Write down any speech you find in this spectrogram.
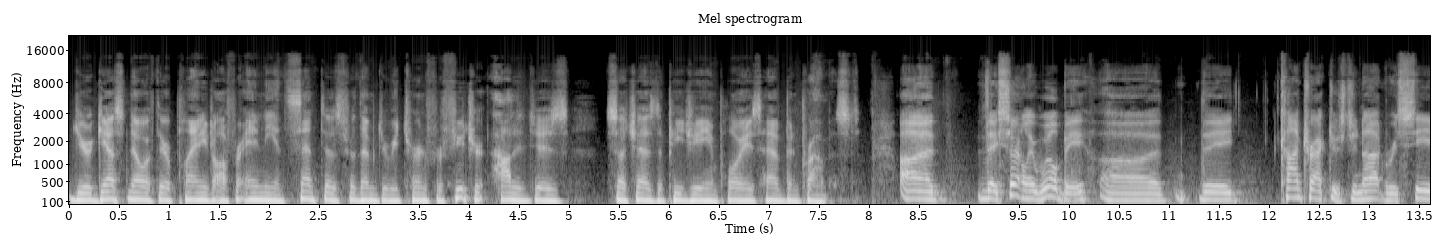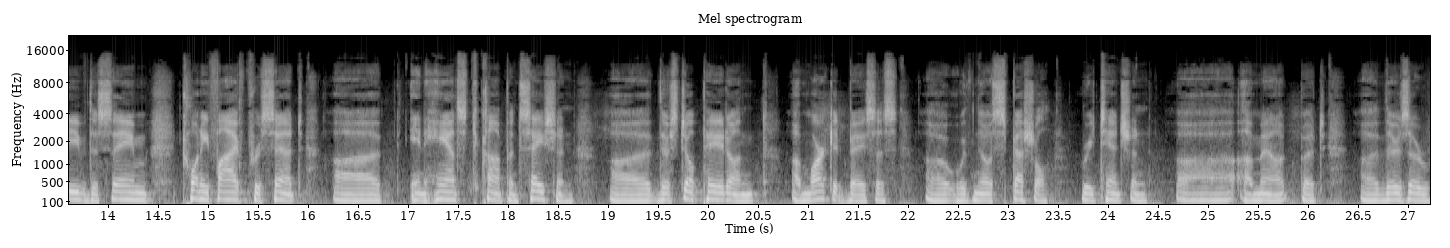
Do your guests know if they're planning to offer any incentives for them to return for future outages, such as the PG&E employees have been promised? Uh, they certainly will be. Uh, the contractors do not receive the same 25% uh, enhanced compensation. Uh, they're still paid on a market basis uh, with no special retention uh, amount, but there's a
